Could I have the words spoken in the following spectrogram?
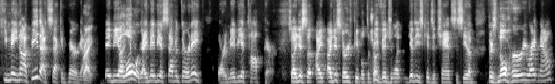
He may not be that second pair guy. Right. Maybe right. a lower guy, maybe a seventh or an eighth, or he may be a top pair. So I just I, I just urge people to sure. be vigilant, give these kids a chance to see them. There's no hurry right now.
